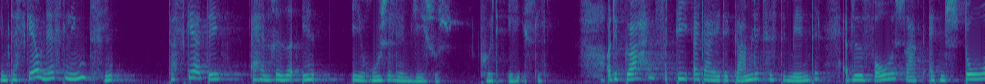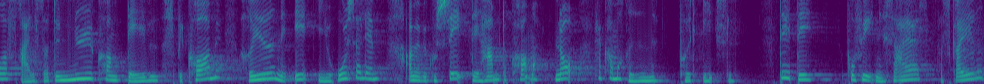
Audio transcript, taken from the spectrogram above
jamen der sker jo næsten ingenting. Der sker det, at han rider ind i Jerusalem Jesus på et æsel. Og det gør han, fordi at der i det gamle testamente er blevet forudsagt, at den store frelser, den nye kong David, vil komme ridende ind i Jerusalem, og man vil kunne se, det er ham, der kommer, når han kommer ridende på et æsel. Det er det, profeten Isaias har skrevet,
